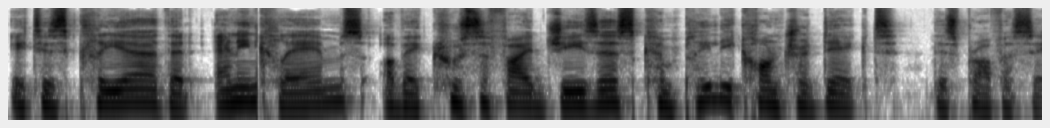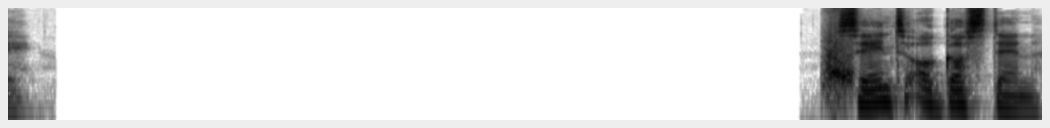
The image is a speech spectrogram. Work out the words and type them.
It is clear that any claims of a crucified Jesus completely contradict this prophecy. Saint Augustine,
